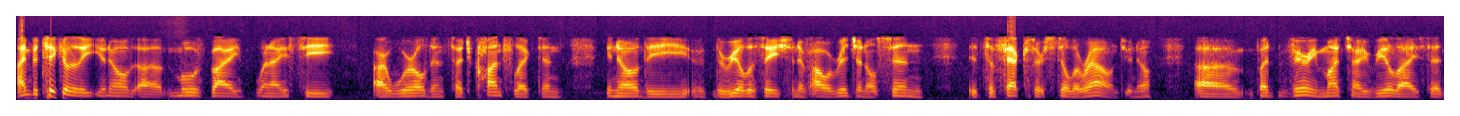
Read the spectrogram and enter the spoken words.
I'm particularly, you know, uh, moved by when I see our world in such conflict, and you know, the the realization of how original sin, its effects are still around. You know, uh, but very much I realize that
